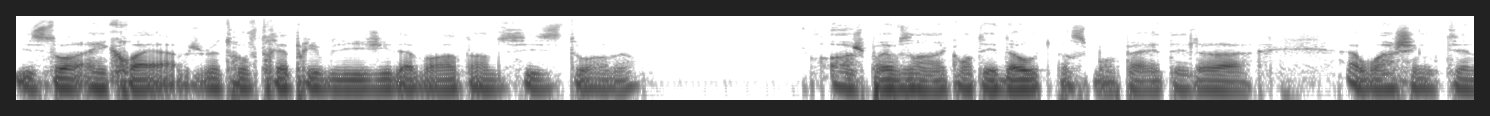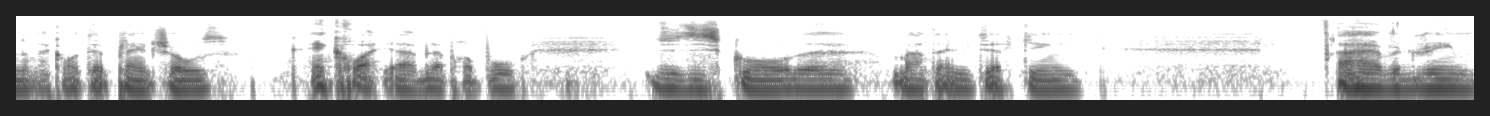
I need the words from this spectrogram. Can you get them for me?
des histoires incroyables. Je me trouve très privilégié d'avoir entendu ces histoires-là. Ah, je pourrais vous en raconter d'autres parce que mon père était là à Washington, racontait plein de choses incroyables à propos du discours de Martin Luther King. I have a dream.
